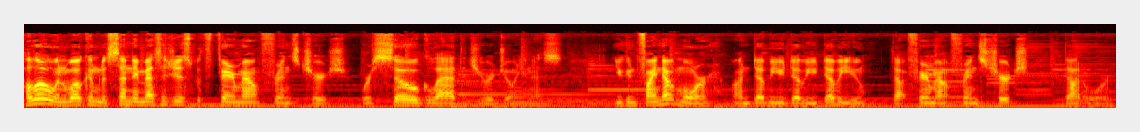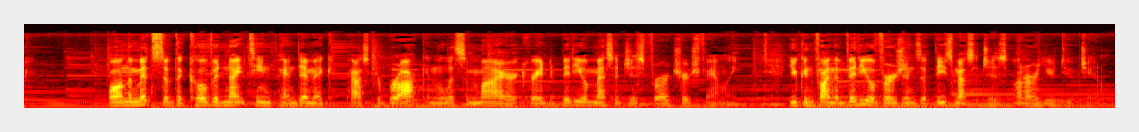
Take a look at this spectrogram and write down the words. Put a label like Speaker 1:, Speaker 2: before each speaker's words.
Speaker 1: Hello, and welcome to Sunday Messages with Fairmount Friends Church. We're so glad that you are joining us. You can find out more on www.fairmountfriendschurch.org. While in the midst of the COVID 19 pandemic, Pastor Brock and Alyssa Meyer created video messages for our church family. You can find the video versions of these messages on our YouTube channel.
